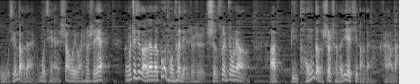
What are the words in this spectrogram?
五型导弹目前尚未完成实验，那么这些导弹的共同特点就是尺寸重量啊比同等射程的液体导弹还要大。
